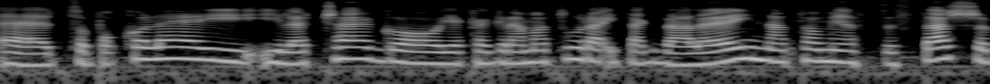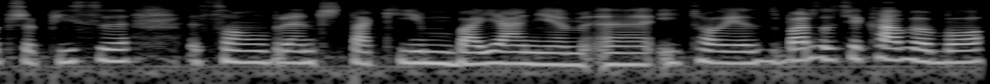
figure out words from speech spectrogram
e, co po kolei, ile czego, jaka gramatura i tak dalej. Natomiast te starsze przepisy są wręcz takim bajaniem e, i to jest bardzo ciekawe, bo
